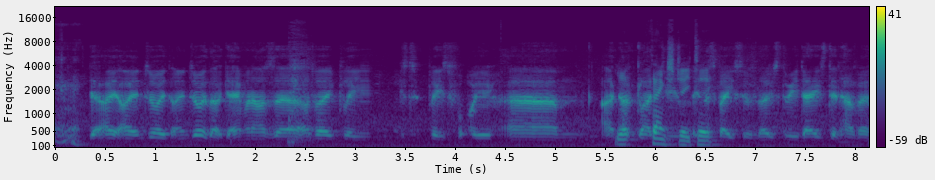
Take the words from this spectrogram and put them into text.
Yeah, I, I enjoyed I enjoyed that game, and I was uh, I was very pleased pleased for you. Um, Yeah, I'm glad thanks, you, GT. in the space of those three days, did have a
